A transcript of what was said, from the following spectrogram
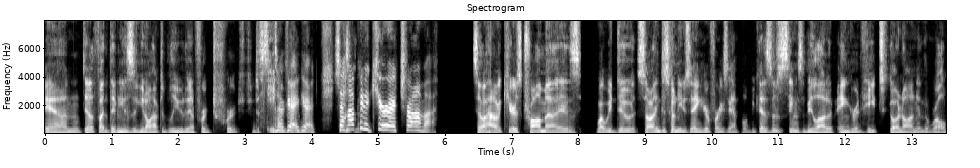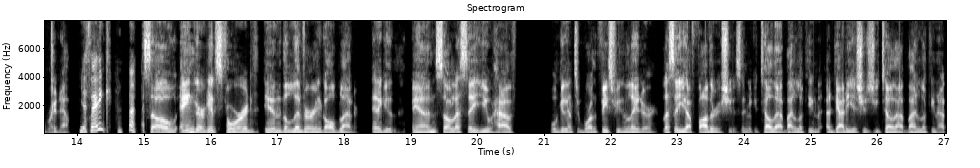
And the other fun thing is that you don't have to believe that for, for just. Okay, good. So, how mm-hmm. can it cure a trauma? So, how it cures trauma is what we do. So I'm just going to use anger, for example, because there seems to be a lot of anger and hate going on in the world right now. You think? so anger gets stored in the liver and gallbladder. And, and so let's say you have, we'll get into more of the face reading later. Let's say you have father issues and you can tell that by looking at uh, daddy issues. You tell that by looking at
